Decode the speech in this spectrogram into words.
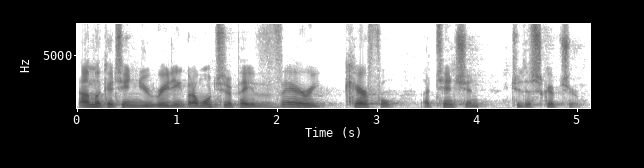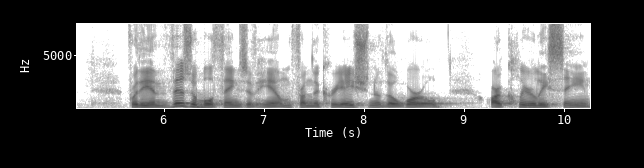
Now, I'm going to continue reading, but I want you to pay very careful attention to the scripture. For the invisible things of him from the creation of the world are clearly seen,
